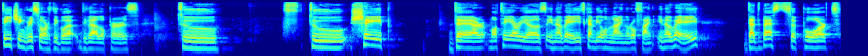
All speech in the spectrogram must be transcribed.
teaching resource de developers to, to shape their materials in a way, it can be online or offline, in a way that best support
